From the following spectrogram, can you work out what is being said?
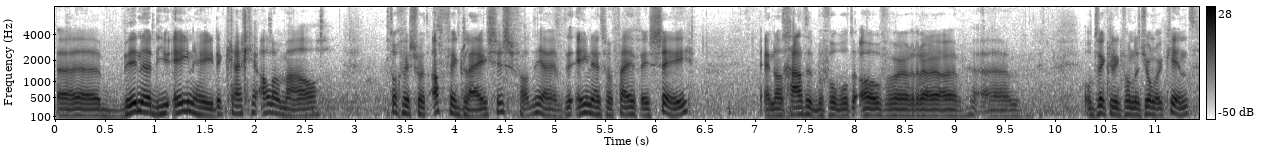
eh, binnen die eenheden krijg je allemaal toch weer een soort afvinklijstjes van ja, je hebt de eenheid van 5 EC. En dan gaat het bijvoorbeeld over eh, eh, ontwikkeling van het jonge kind.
